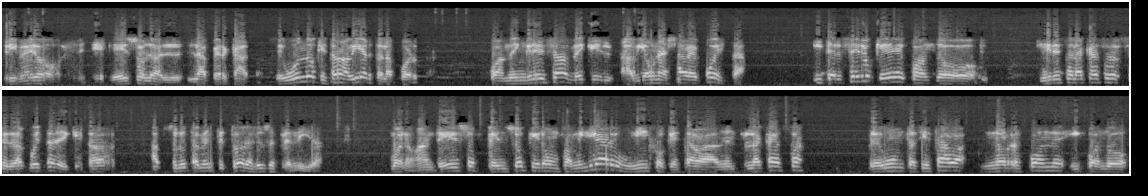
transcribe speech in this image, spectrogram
Primero, eso la, percata. Segundo, que estaba abierta la puerta. Cuando ingresa, ve que había una llave puesta. Y tercero, que cuando ingresa a la casa se da cuenta de que estaba absolutamente todas las luces prendidas. Bueno, ante eso pensó que era un familiar, un hijo que estaba dentro de la casa, pregunta si estaba, no responde y cuando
